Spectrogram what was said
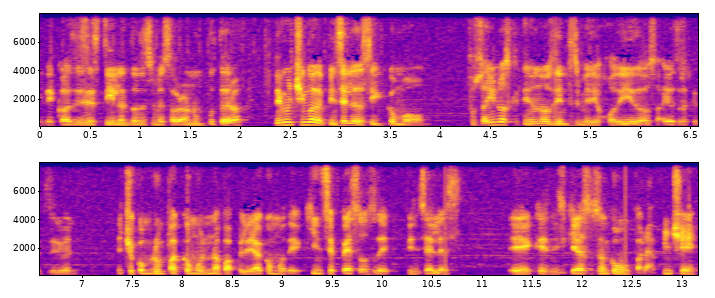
y de cosas de ese estilo, entonces me sobraron un putero. Tengo un chingo de pinceles así como, pues hay unos que tienen unos dientes medio jodidos, hay otros que te sirven. De hecho, compré un pack como en una papelería como de 15 pesos de pinceles eh, que ni siquiera son como para pinche,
